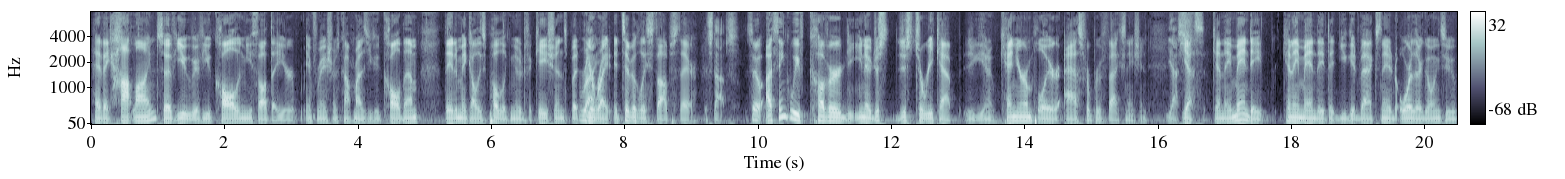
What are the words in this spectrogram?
have a hotline. So if you if you call and you thought that your information was compromised, you could call them. They had to make all these public notifications. But you're Right. right; it typically stops there. it stops. So I think we've covered, you know, just just to recap, you know, can your employer ask for proof of vaccination? Yes. Yes. Can they mandate? Can they mandate that you get vaccinated, or they're going to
